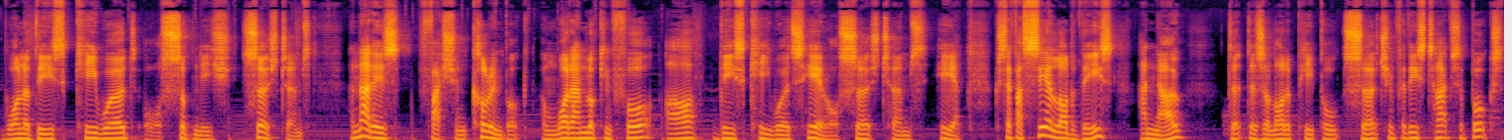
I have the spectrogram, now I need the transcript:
one of these keyword or sub niche search terms, and that is fashion colouring book. And what I'm looking for are these keywords here or search terms here. Because if I see a lot of these, I know that there's a lot of people searching for these types of books.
